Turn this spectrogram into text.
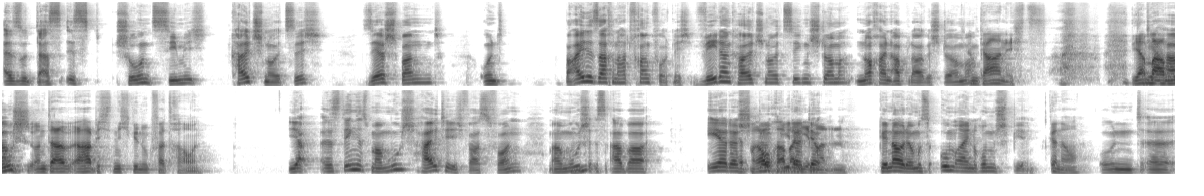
Also das ist schon ziemlich kaltschneuzig, sehr spannend und beide Sachen hat Frankfurt nicht. Weder einen kaltschneuzigen Stürmer noch einen Ablagestürmer. Und gar nichts. Die haben Mamouche und da habe ich nicht genug Vertrauen. Ja, das Ding ist, Mamouche halte ich was von. Mamouche mhm. ist aber eher der, der braucht aber jemanden. Der, genau, der muss um einen rumspielen. Genau. Und äh,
